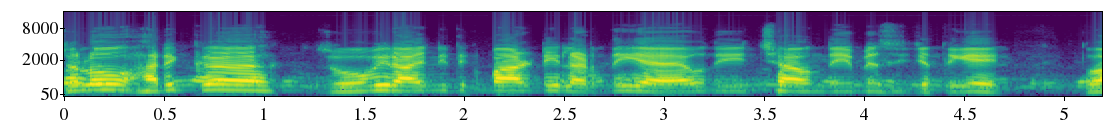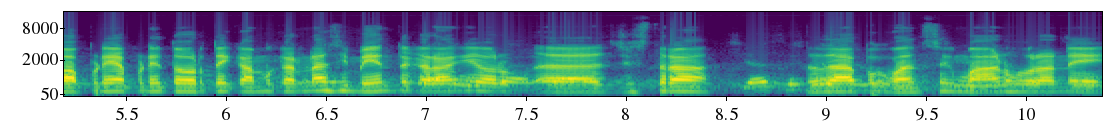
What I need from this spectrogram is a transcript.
ਚਲੋ ਹਰ ਇੱਕ ਜੋ ਵੀ ਰਾਜਨੀਤਿਕ ਪਾਰਟੀ ਲੜਦੀ ਹੈ ਉਹਦੀ ਇੱਛਾ ਹੁੰਦੀ ਵੀ ਅਸੀਂ ਜਿੱਤੀਏ। ਤੋ ਆਪਣੇ ਆਪਣੇ ਤੌਰ ਤੇ ਕੰਮ ਕਰਨਾ ਅਸੀਂ ਮਿਹਨਤ ਕਰਾਂਗੇ ਔਰ ਜਿਸ ਤਰ੍ਹਾਂ ਸਰਦਾਰ ਭਗਵੰਤ ਸਿੰਘ ਮਾਨ ਹੋਰਾਂ ਨੇ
